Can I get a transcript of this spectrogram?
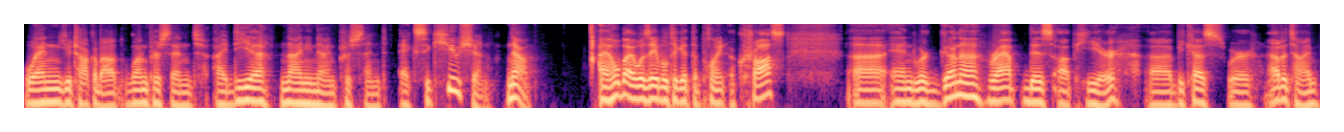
when you talk about 1% idea, 99% execution. Now, I hope I was able to get the point across. Uh, and we're gonna wrap this up here uh, because we're out of time.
